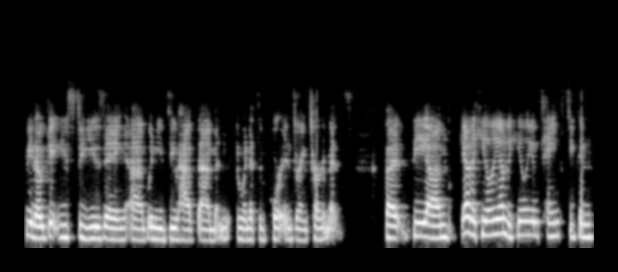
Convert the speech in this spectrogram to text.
you know, get used to using uh, when you do have them and, and, when it's important during tournaments. But the um, yeah, the helium, the helium tanks, you can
